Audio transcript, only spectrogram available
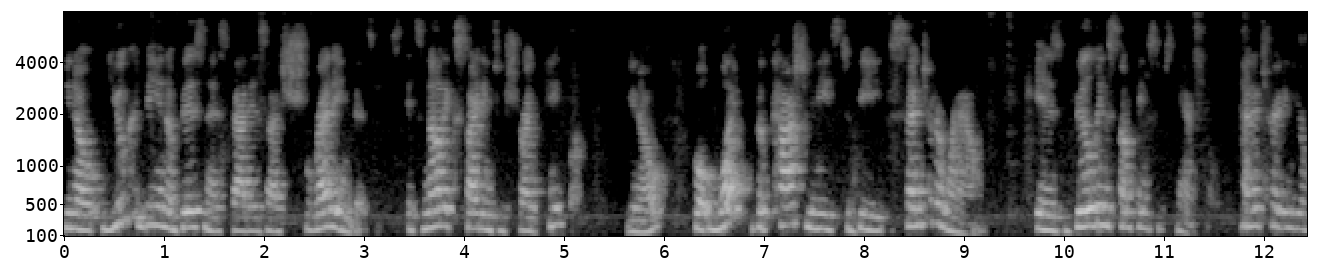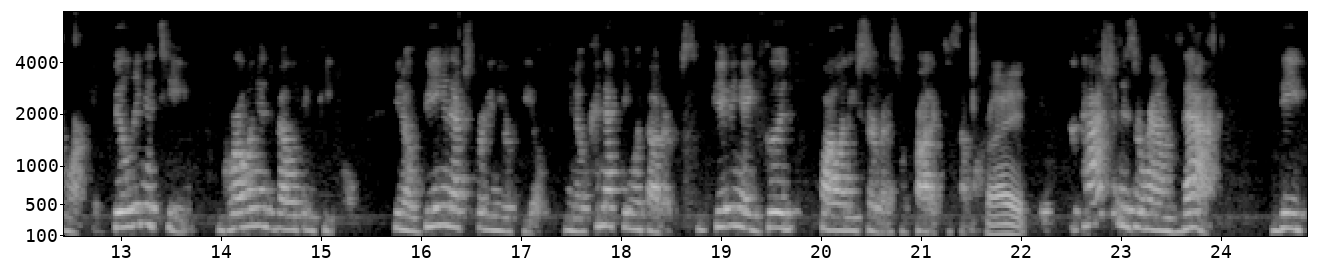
you know, you could be in a business that is a shredding business. It's not exciting to shred paper, you know, but what the passion needs to be centered around is building something substantial, penetrating your market, building a team, growing and developing people, you know, being an expert in your field, you know, connecting with others, giving a good quality service or product to someone. Right. The passion is around that. The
